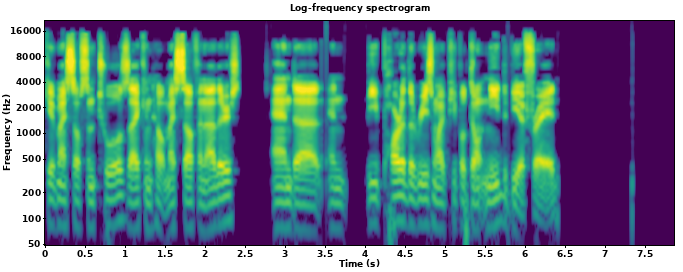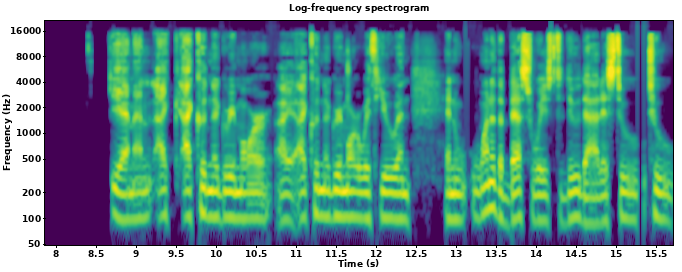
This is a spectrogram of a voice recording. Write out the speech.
give myself some tools that i can help myself and others and uh and be part of the reason why people don't need to be afraid. Yeah, man, I I couldn't agree more. I, I couldn't agree more with you. And and one of the best ways to do that is to to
